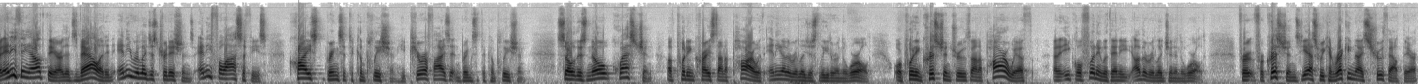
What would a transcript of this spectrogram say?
But anything out there that's valid in any religious traditions, any philosophies, Christ brings it to completion. He purifies it and brings it to completion. So there's no question of putting Christ on a par with any other religious leader in the world, or putting Christian truth on a par with, on an equal footing with any other religion in the world. For, for Christians, yes, we can recognize truth out there,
